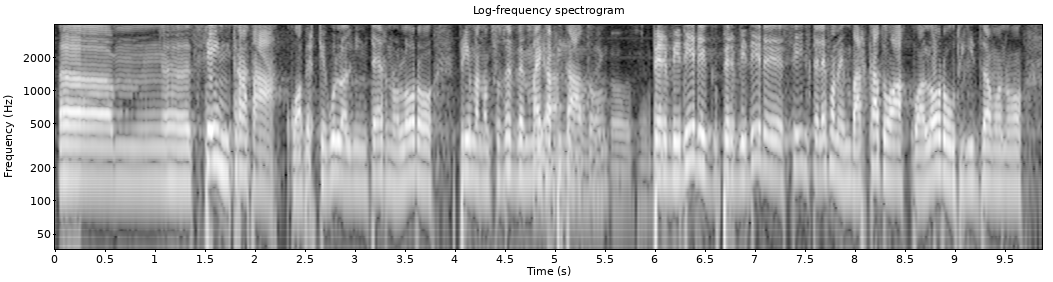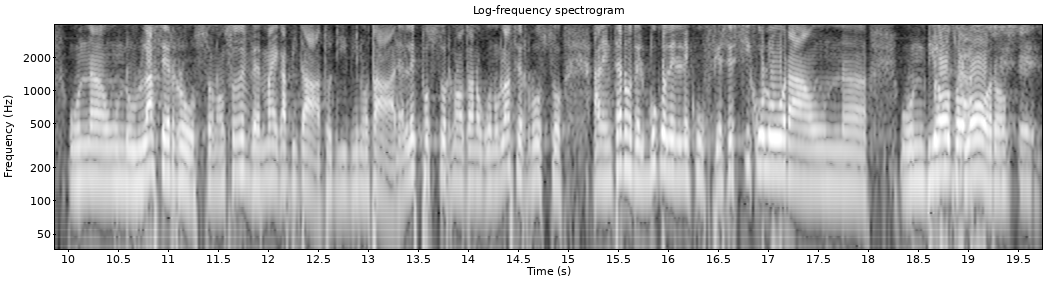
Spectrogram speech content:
eh, se è entrata acqua, perché quello all'interno loro prima non so se vi è Sì, mai hanno capitato. cose. Per vedere, per vedere se il telefono è imbarcato acqua, loro utilizzavano un, un- un laser rosso. Non so se vi è mai capitato di, di notare. All'Apple Store notano con un laser rosso all'interno del buco delle cuffie. Se si colora un, un diodo Esatto, loro, sì, sì.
